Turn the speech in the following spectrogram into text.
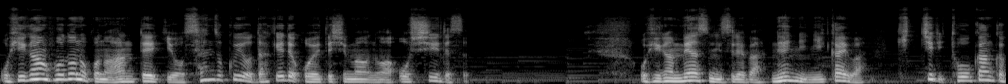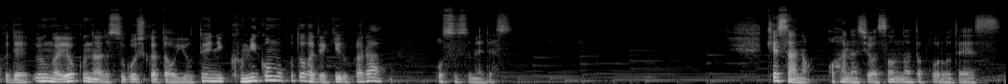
お彼岸ほどのこの安定期を専属用だけで終えてしまうのは惜しいです。お彼岸目安にすれば年に2回はきっちり等間隔で運が良くなる過ごし方を予定に組み込むことができるからおすすめです。今朝のお話はそんなところです。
